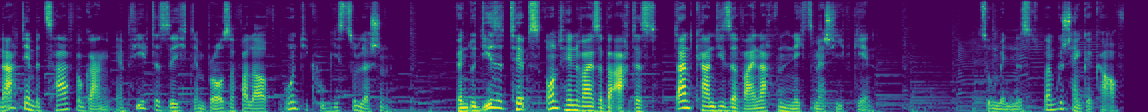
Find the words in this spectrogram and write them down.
Nach dem Bezahlvorgang empfiehlt es sich, den Browserverlauf und die Cookies zu löschen. Wenn du diese Tipps und Hinweise beachtest, dann kann diese Weihnachten nichts mehr schiefgehen. Zumindest beim Geschenkekauf.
